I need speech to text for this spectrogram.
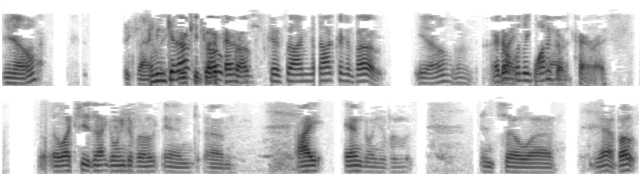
You know, Exactly. I mean, get we out could and go vote, to Paris. folks, because I'm not gonna vote. You know, I don't Right. really want to Uh, go to Paris. Alexia is not going to vote, and um, I am going to vote. And so, uh, yeah, vote.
